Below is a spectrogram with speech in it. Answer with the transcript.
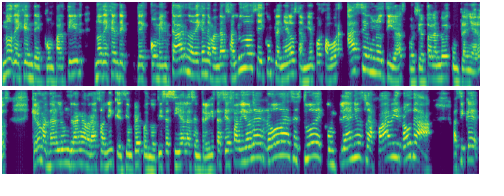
No dejen de compartir, no dejen de, de comentar, no dejen de mandar saludos. Si hay cumpleaños también, por favor. Hace unos días, por cierto, hablando de cumpleaños, quiero mandarle un gran abrazo a alguien que siempre pues, nos dice sí a las entrevistas. Y es Fabiola Rodas, estuvo de cumpleaños la Fabi Roda. Así que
